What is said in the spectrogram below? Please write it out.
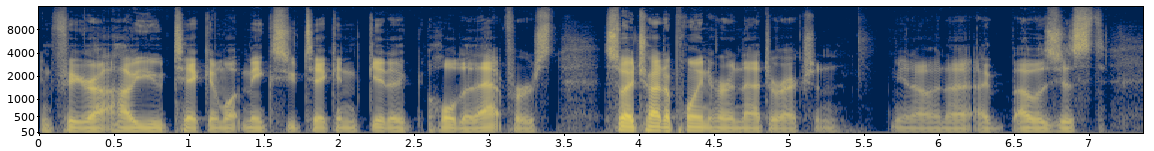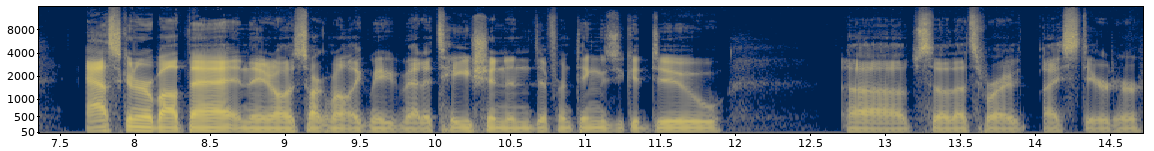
and figure out how you tick and what makes you tick and get a hold of that first. So I try to point her in that direction, you know, and I, I, I was just asking her about that. And then, you know, I was talking about like maybe meditation and different things you could do. Uh, so that's where I, I steered her.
